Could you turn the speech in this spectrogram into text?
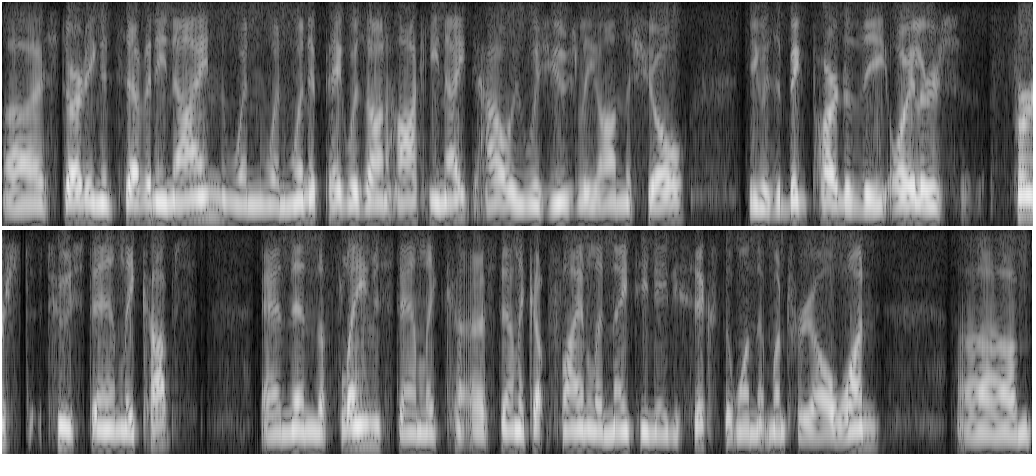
uh, starting in '79 when when Winnipeg was on Hockey Night. Howie was usually on the show. He was a big part of the Oilers' first two Stanley Cups, and then the Flames Stanley uh, Stanley Cup final in 1986, the one that Montreal won um,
